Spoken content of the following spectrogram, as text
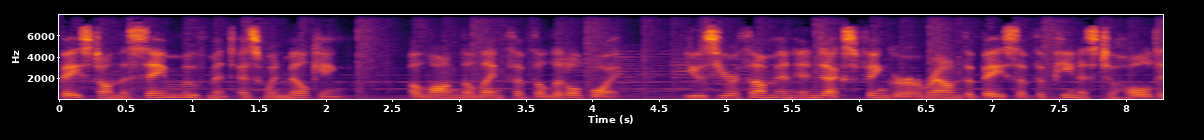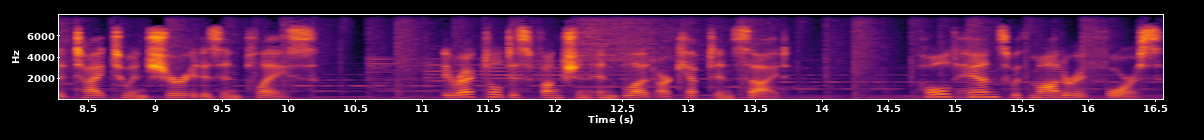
based on the same movement as when milking, along the length of the little boy, use your thumb and index finger around the base of the penis to hold it tight to ensure it is in place. Erectile dysfunction and blood are kept inside. Hold hands with moderate force,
